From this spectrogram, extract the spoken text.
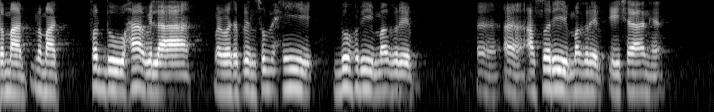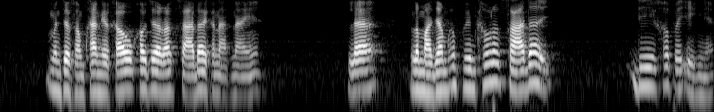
ละหมาดละหมาดฟัดดูห้าเวลา ไม่ว่าจะเป็นซุบฮี ซุฮรีมักริบอัสรีมักริบอิชาเนี่ยมันจะสำคัญกับเขาเขาจะรักษาได้ขนาดไหน และละหมาดยามค่ำคืนเขารักษาได้ดีเข้าไปอีกเนี่ย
